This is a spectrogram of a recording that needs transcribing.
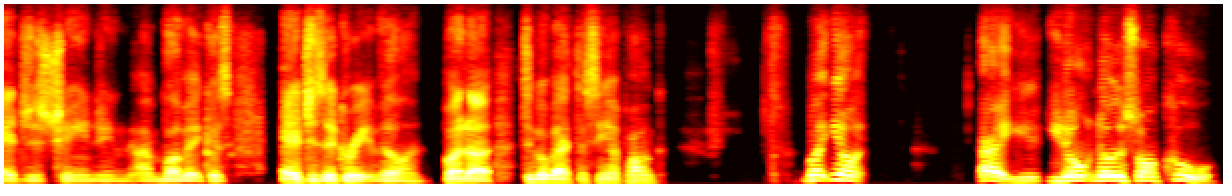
Edge's changing. I love it because Edge is a great villain. But uh, to go back to CM Punk, but you know, all right, you, you don't know the song, cool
